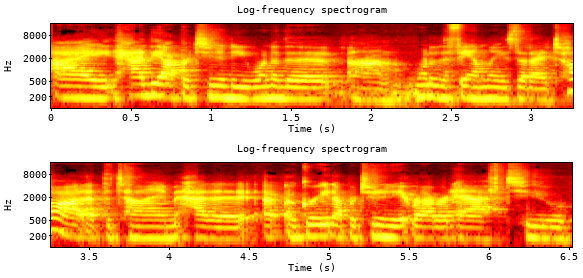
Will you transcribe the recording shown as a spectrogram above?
I had the opportunity. One of the um, one of the families that I taught at the time had a, a great opportunity at Robert Half to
